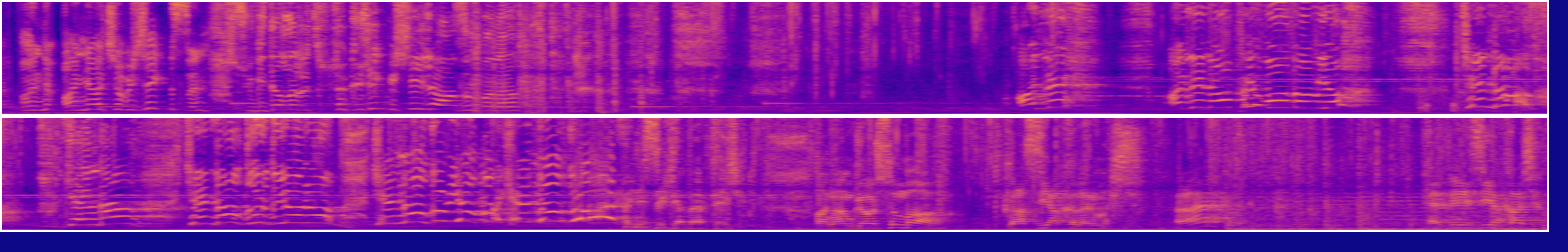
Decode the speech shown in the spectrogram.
Ay, anne, anne açabilecek misin? Şu vidaları sökecek bir şey lazım bana. Anne! Anne ne yapıyor bu adam ya? Kendal! Kendal! Kendal dur diyorum! Kendal dur yapma! Kendal dur! Hepinizi gebertecek. Anam görsün bakalım. Nasıl yakılırmış. He? Hepinizi yakacağım.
